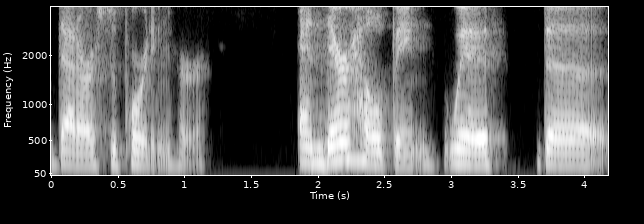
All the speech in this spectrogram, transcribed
that are supporting her and they're helping with the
